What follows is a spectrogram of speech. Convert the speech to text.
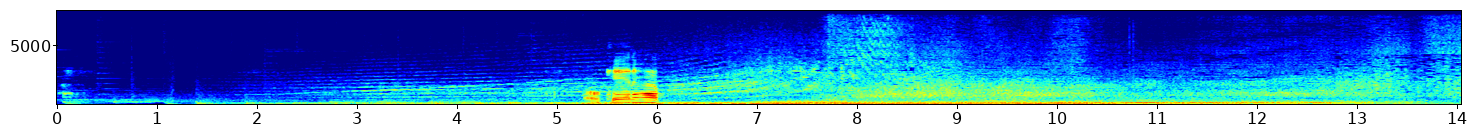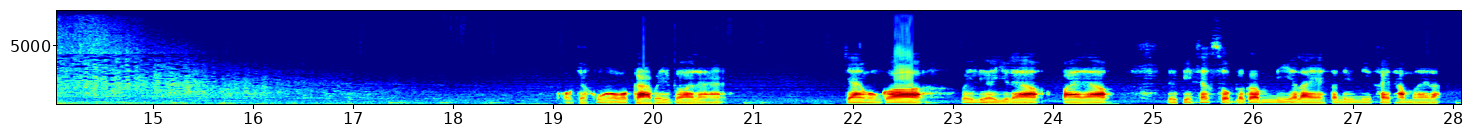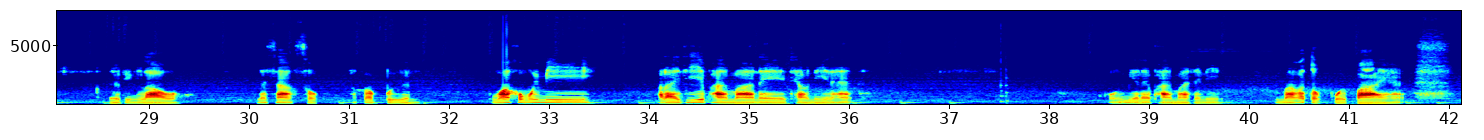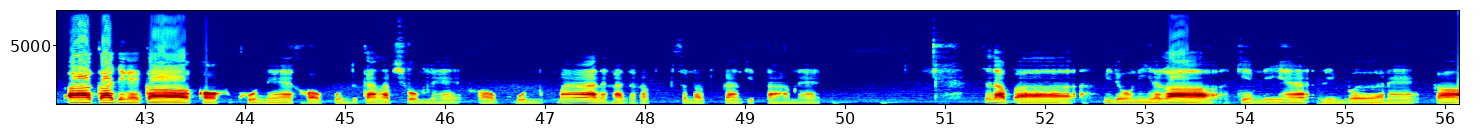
โอเคนะครับ ออกจากห้วงอวกาศไปเรียบร้อยแล้วฮะจานผมก็ไม่เหลืออยู่แล้ว ไปแล้วเหลือเพียงซากศพแล้วก็ไม่มีอะไร ตอนนี้ไม่มีใครทำอะไรละเหลือเพียงเราและซากศพแล้วก็ปืน ผมว่าคงไม่มีอะไรที่ผ่านมาในแถวนี้นะฮะคงไม่มีอะไรผ่านมาแถวนี้ มาก็ตกปรยปลายฮะอ่าก็ยังไงก็ขอขอบคุณนะฮะขอบคุณทุกการรับชมนะฮะขอบคุณมากนะครับนะครับ สำหรับการติดตามนะฮะสำหรับเอ่อวิดีโอนี้แล้วก็เกมนี้ฮะริมเบอร์นะฮะก็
